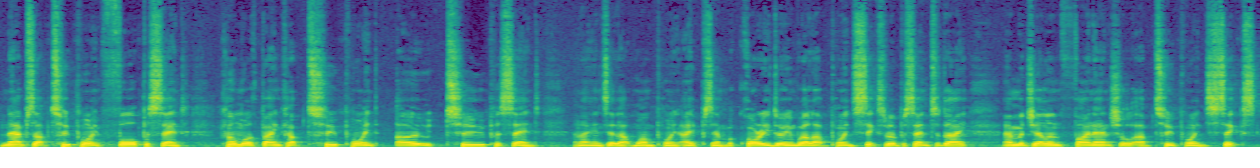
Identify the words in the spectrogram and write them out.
NABS up 2.4%, Commonwealth Bank up 2.02%, and ANZ up 1.8%. Macquarie doing well, up 0.6% today, and Magellan Financial up 2.6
